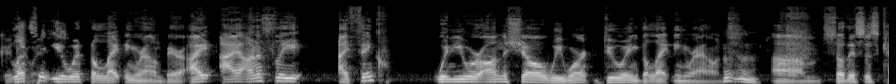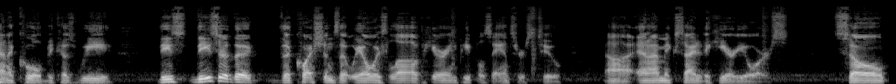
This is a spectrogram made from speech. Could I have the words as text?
Good let's hit you with the lightning round, Bear. I I honestly I think when you were on the show we weren't doing the lightning round. Um, so this is kind of cool because we these these are the the questions that we always love hearing people's answers to, uh, and I'm excited to hear yours. So,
